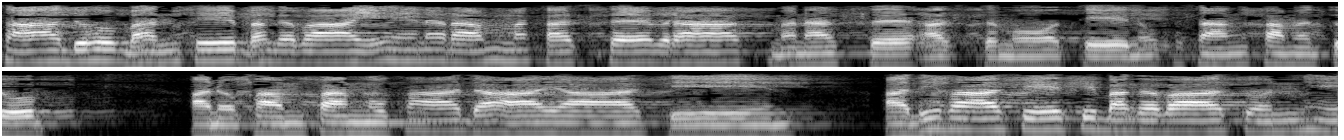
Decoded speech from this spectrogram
සාදු බන්තේ භගවායේන රම්මකස්ස බ්‍රාහ්මනස්ස අස්සමෝ තේනුපසංකමතු අනුකම්පං උපාදායාති අදිවාසේසි භගවාතුන්හි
